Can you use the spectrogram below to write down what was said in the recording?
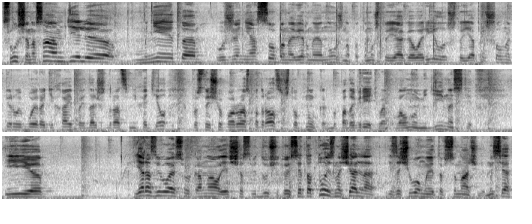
Слушай, на самом деле мне это уже не особо, наверное, нужно, потому что я говорил, что я пришел на первый бой ради хайпа и дальше драться не хотел. Просто еще пару раз подрался, чтобы, ну, как бы подогреть во- волну медийности. И э, я развиваю свой канал, я сейчас ведущий. То есть это то изначально, из-за чего мы это все начали. Мы себя,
